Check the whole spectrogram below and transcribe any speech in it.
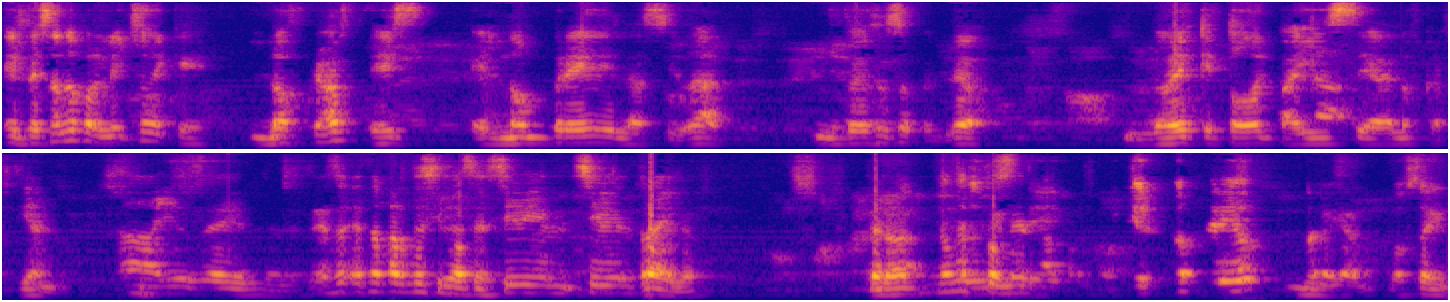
empezando por el hecho de que Lovecraft es el nombre de la ciudad. Entonces eso sorprendió. No es que todo el país sea Lovecraftiano. Ah, yo sé. Esa, esa parte sí la sé, sí vi el, sí vi el trailer. Pero no me spoilé. Yo no creo, bueno, ya, o sea,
